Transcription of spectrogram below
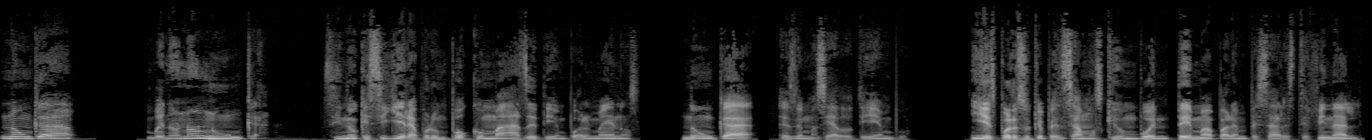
Nunca... Bueno, no nunca, sino que siguiera por un poco más de tiempo al menos. Nunca es demasiado tiempo. Y es por eso que pensamos que un buen tema para empezar este final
